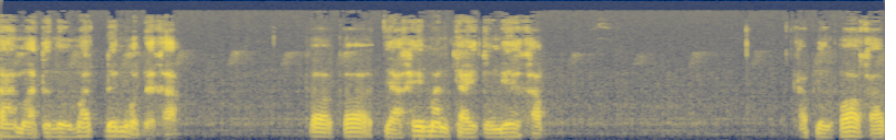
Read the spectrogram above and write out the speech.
ตามอัตโนมัติได้หมดนะครับ ก็ก็อยากให้มั่นใจตรงนี้ครับ ครับหลวงพ่อครับ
